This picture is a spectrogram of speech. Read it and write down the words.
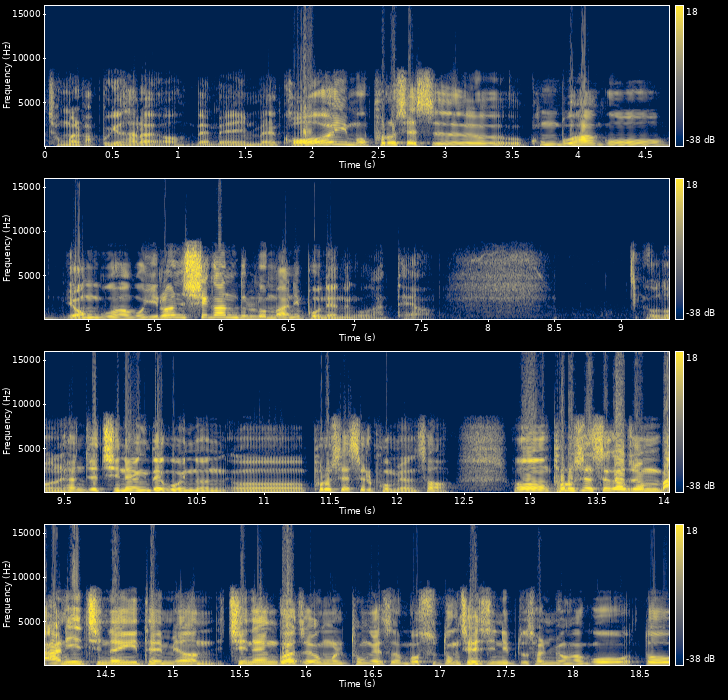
정말 바쁘게 살아요. 네, 매일매일 거의 뭐 프로세스 공부하고 연구하고 이런 시간들로 많이 보내는 것 같아요. 오늘 현재 진행되고 있는 어, 프로세스를 보면서 어, 프로세스가 좀 많이 진행이 되면 진행 과정을 통해서 뭐 수동 재진입도 설명하고 또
